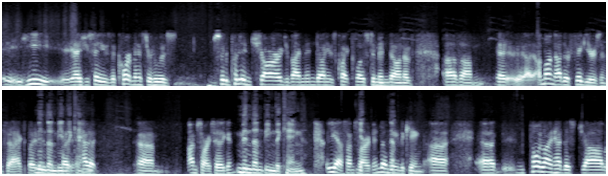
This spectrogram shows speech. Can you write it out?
he, as you say, he was a court minister who was sort of put in charge by Mindon. He was quite close to Mindon of of um, uh, among other figures, in fact. But Mindon being the king. Had a, um, I'm sorry, say it again. Mindon being the king. Yes, I'm sorry. Yeah. Mindon no. being the king. Uh, uh, Hpo Hlaing had this job,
